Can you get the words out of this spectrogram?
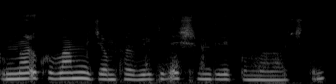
Bunları kullanmayacağım tabii ki de şimdilik bunları açtım.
